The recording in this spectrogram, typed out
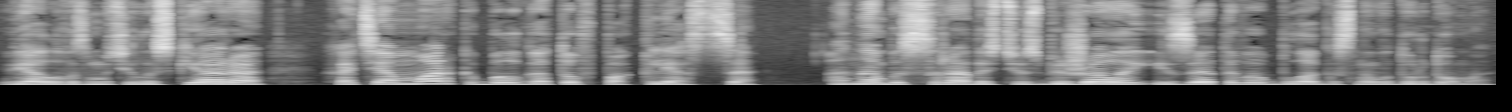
Вяло возмутилась Киара, хотя Марк был готов поклясться — она бы с радостью сбежала из этого благостного дурдома.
